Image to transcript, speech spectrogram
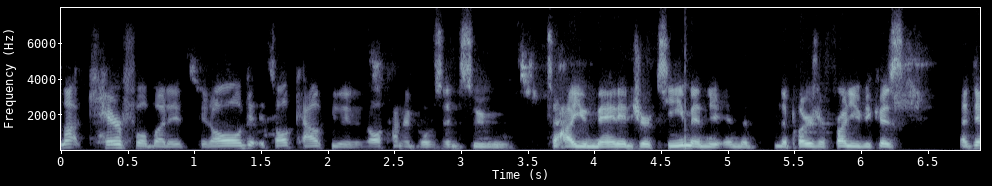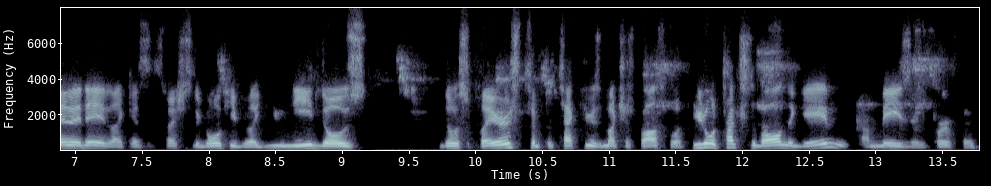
not careful, but it, it all it's all calculated. It all kind of goes into to how you manage your team and, and the, the players in front of you. Because at the end of the day, like especially the goalkeeper, like you need those those players to protect you as much as possible. If you don't touch the ball in the game, amazing, perfect.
